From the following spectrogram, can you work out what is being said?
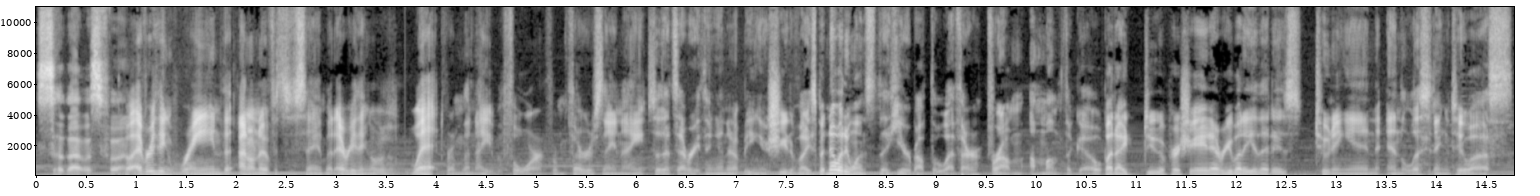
so that was fun. Well, everything rained. I don't know if it's the same, but everything was wet from the night before, from Thursday night. So that's everything ended up being a sheet of ice. But nobody wants to hear about the weather from a month ago. But I do appreciate everybody that is tuning in and listening to us.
